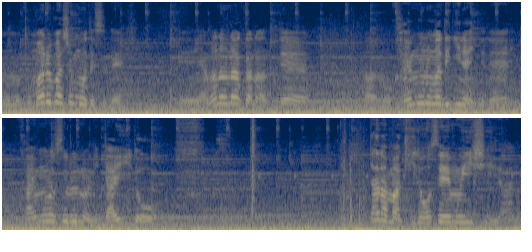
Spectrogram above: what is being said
あの泊まる場所もですね、えー山の中なんであの買い物ができないんでね買い物するのに大移動。ただまあ機動性もいいしあの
